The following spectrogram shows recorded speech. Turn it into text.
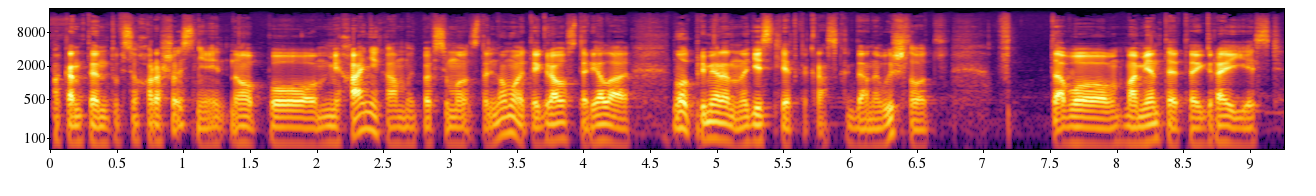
по контенту все хорошо с ней, но по механикам и по всему остальному эта игра устарела, ну, вот примерно на 10 лет как раз, когда она вышла, вот в того момента эта игра и есть.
